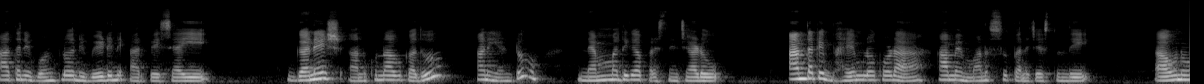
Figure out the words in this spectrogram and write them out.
అతని ఒంట్లోని వేడిని ఆర్పేశాయి గణేష్ అనుకున్నావు కదూ? అని అంటూ నెమ్మదిగా ప్రశ్నించాడు. అంతటి భయంలో కూడా ఆమె మనస్సు పనిచేస్తుంది. అవును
